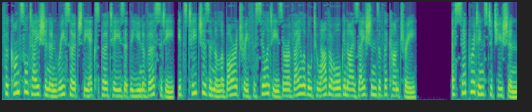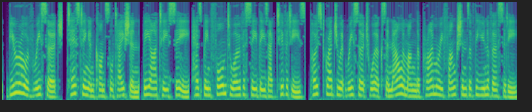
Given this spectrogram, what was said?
For consultation and research the expertise at the university, its teachers and the laboratory facilities are available to other organizations of the country. A separate institution, Bureau of Research, Testing and Consultation (BRTC), has been formed to oversee these activities. Postgraduate research works are now among the primary functions of the university.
